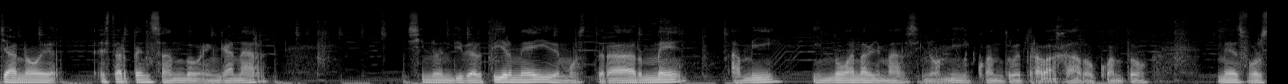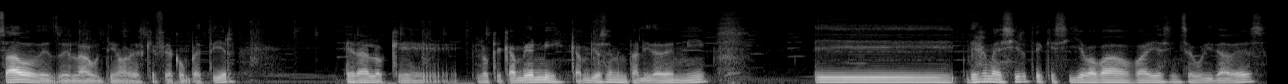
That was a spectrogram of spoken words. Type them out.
ya no estar pensando en ganar, sino en divertirme y demostrarme a mí y no a nadie más, sino a mí cuánto he trabajado, cuánto me he esforzado desde la última vez que fui a competir. Era lo que, lo que cambió en mí, cambió esa mentalidad en mí. Y déjame decirte que sí llevaba varias inseguridades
